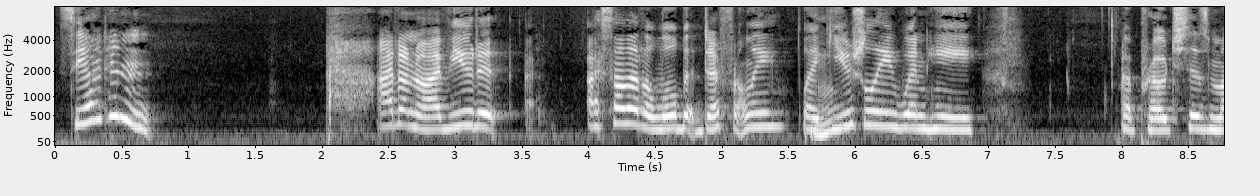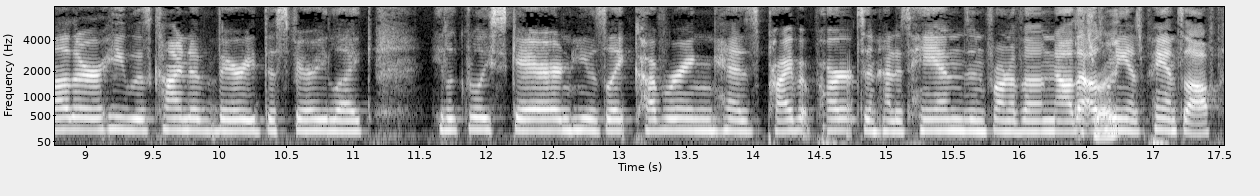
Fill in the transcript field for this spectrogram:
See, I didn't. I don't know. I viewed it. I saw that a little bit differently. Like mm-hmm. usually when he approached his mother, he was kind of very this very like he looked really scared and he was like covering his private parts and had his hands in front of him. Now that That's was when he right. had his pants off,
